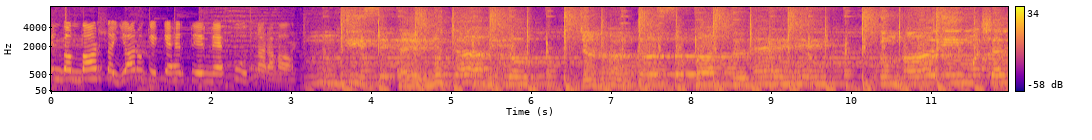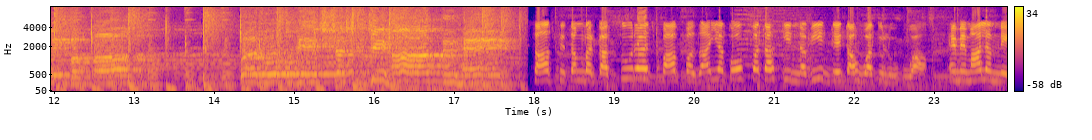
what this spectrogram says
इन बम्बार तैयारों के कहर से महफूज न रहा। जहाँ का है, तुम्हारी मशल सितंबर का सूरज पाक फजाइया को फतह की नवीद देता हुआ तुलू हुआ। एम एम आलम ने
